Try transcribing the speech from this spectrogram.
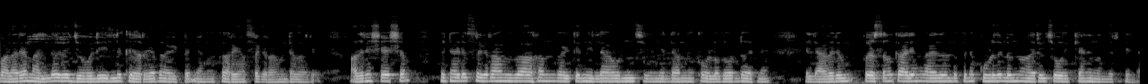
വളരെ നല്ലൊരു ജോലിയിൽ കയറിയതായിട്ട് ഞങ്ങൾക്കറിയാം ശ്രീറാമിന്റെ കാര്യം. അതിനുശേഷം പിന്നീട് ശ്രീറാം വിവാഹം കഴിക്കുന്നില്ല ഒന്നും ചെയ്യുന്നില്ല എന്നൊക്കെ ഉള്ളതുകൊണ്ട് തന്നെ എല്ലാവരും പേഴ്സണൽ കാര്യങ്ങളായതുകൊണ്ട് പിന്നെ കൂടുതലൊന്നും ആരും ചോദിക്കാനും നിന്നിരുന്നില്ല.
